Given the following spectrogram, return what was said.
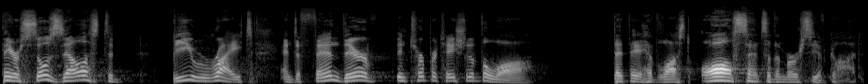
They are so zealous to be right and defend their interpretation of the law that they have lost all sense of the mercy of God.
